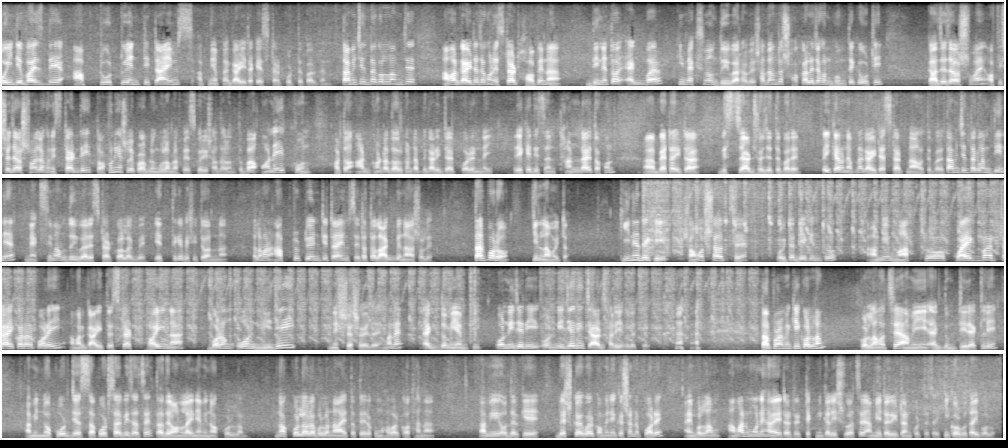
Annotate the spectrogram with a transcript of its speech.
ওই ডিভাইস দিয়ে আপ টু টোয়েন্টি টাইমস আপনি আপনার গাড়িটাকে স্টার্ট করতে পারবেন। তো আমি চিন্তা করলাম যে, আমার গাড়িটা যখন স্টার্ট হবে না, দিনে তো একবার কি ম্যাক্সিমাম দুইবার হবে? সাধারণত সকালে যখন ঘুম থেকে উঠি, কাজে যাওয়ার সময় অফিসে যাওয়ার সময় যখন স্টার্ট দিই, তখনই আসলে প্রবলেমগুলো আমরা ফেস করি সাধারণত। বা অনেকক্ষণ, হয়তো আট ঘণ্টা, দশ ঘণ্টা আপনি গাড়ি ড্রাইভ করেন নাই, রেখে দিচ্ছেন ঠান্ডায় তখন ব্যাটারিটা ডিসচার্জ হয়ে যেতে পারে। এই কারণে আপনার গাড়িটা স্টার্ট না হতে পারে। তো আমি চিন্তা করলাম, দিনে ম্যাক্সিমাম দুইবার স্টার্ট করা লাগবে। এর থেকে বেশি তো আর না। তাহলে আমার আপ টু টোয়েন্টি টাইমস এটা তো লাগবে না আসলে। তারপরও কিনলাম ওইটা। কিনে দেখি, সমস্যা হচ্ছে ওইটা দিয়ে কিন্তু আমি মাত্র কয়েকবার ট্রাই করার পরেই আমার গাড়ি তো স্টার্ট হয়ই না, বরং ও নিজেই নিঃশ্বাস হয়ে যায়। মানে একদমই এমটি ও নিজেরই ও নিজেরই চার্জ হারিয়ে ফেলেছে। তারপর আমি কি করলাম? করলাম হচ্ছে আমি একদম ডিরেক্টলি আমি নকোর যে সাপোর্ট সার্ভিস আছে, তাদের অনলাইনে আমি নক করলাম। নক করলে ওরা বলল, না এটা তো এরকম হওয়ার কথা না। আমি ওদেরকে বেশ কয়েকবার কমিউনিকেশনের পরে আমি বললাম, আমার মনে হয় এটা একটা টেকনিক্যাল ইস্যু আছে, আমি এটা রিটার্ন করতে চাই। কী করব তাই বলো?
